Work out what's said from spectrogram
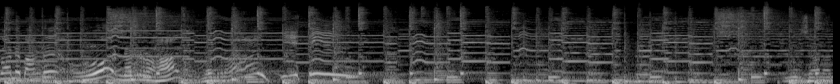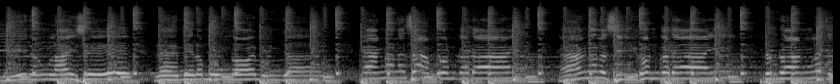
ก่อนได้บางเด้อโอ้นั่นร้ายนั่นร้าย มีชาลมีทั้งหลายสีและมีละมุงน้อยมุงใหญ่กลางนั้นละสามคนก็ได้กลางนั้นละสี่คนก็ได้รำรังและจะ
